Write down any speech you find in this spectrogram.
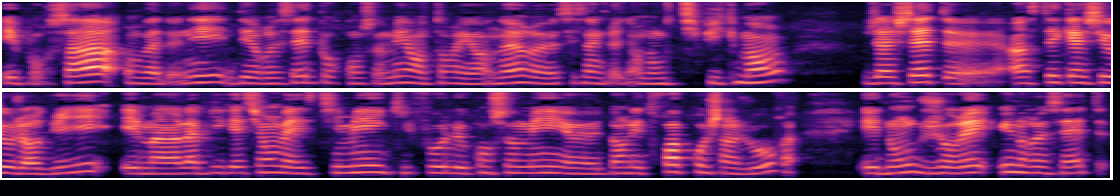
Et pour ça, on va donner des recettes pour consommer en temps et en heure ces ingrédients. Donc typiquement, j'achète un steak haché aujourd'hui, et ben l'application va estimer qu'il faut le consommer dans les trois prochains jours, et donc j'aurai une recette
